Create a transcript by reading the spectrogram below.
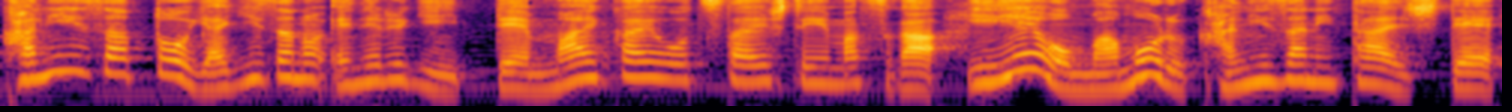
カニ座とヤギ座のエネルギーって毎回お伝えしていますが、家を守るカニ座に対して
